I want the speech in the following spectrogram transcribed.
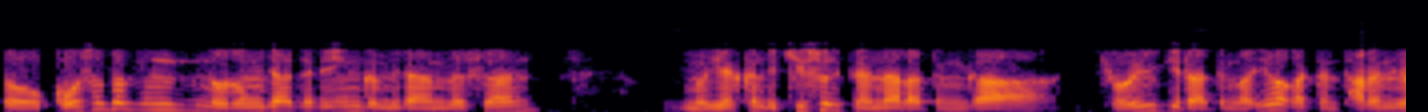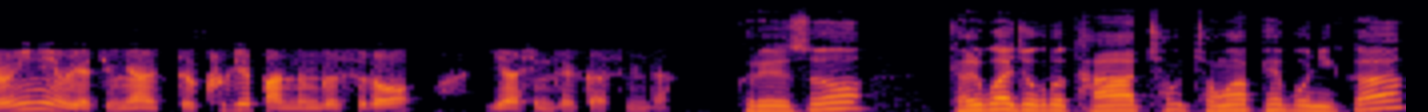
또 고소득 임- 노동자들의 임금이라는 것은 뭐 예컨대 기술 변화라든가 교육이라든가 이와 같은 다른 요인에 의해 영향을 더 크게 받는 것으로 이해하시면 될 것 같습니다. 그래서 결과적으로 다 종합해 보니까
